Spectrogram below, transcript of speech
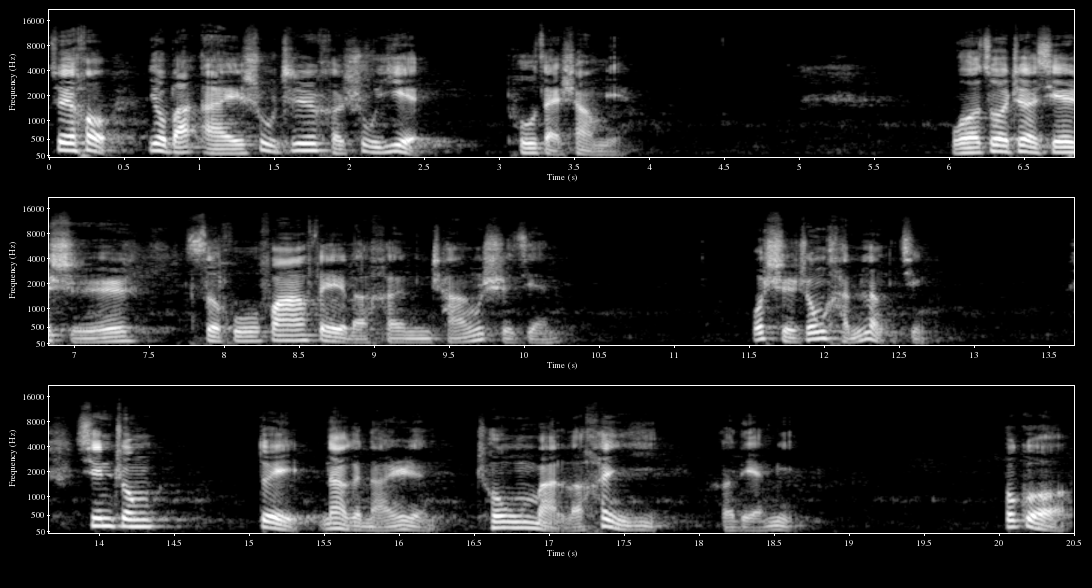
最后又把矮树枝和树叶铺在上面。我做这些时，似乎花费了很长时间。我始终很冷静，心中对那个男人充满了恨意和怜悯。不过，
